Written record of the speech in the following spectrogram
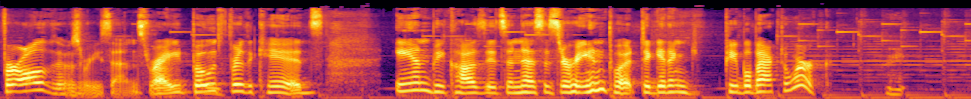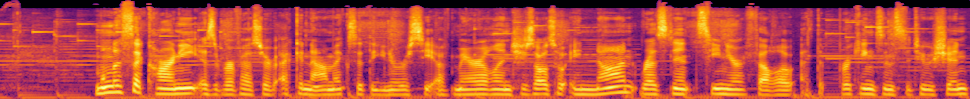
for all of those reasons, right? Mm-hmm. Both for the kids and because it's a necessary input to getting people back to work. Right. Melissa Kearney is a professor of economics at the University of Maryland. She's also a non resident senior fellow at the Brookings Institution.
